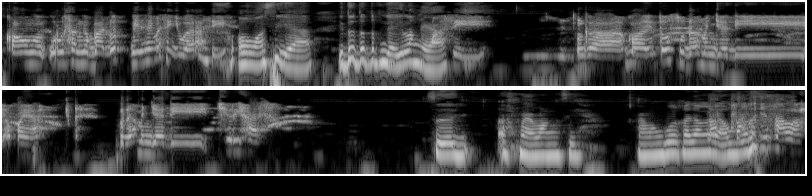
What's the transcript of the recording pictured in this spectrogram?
Kalau urusan ngebadut biasanya masih juara sih. Oh masih ya? Itu tetap nggak hilang ya? Masih. Enggak, kalau itu sudah menjadi apa ya? Sudah menjadi ciri khas. Se ah, memang sih. Memang gue kadang ya ampun. Apa aja salah.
